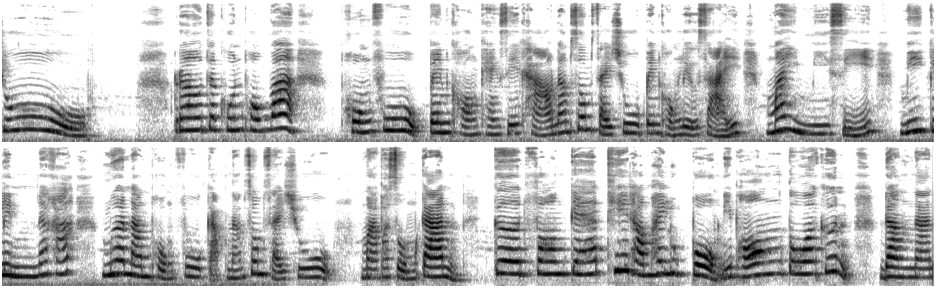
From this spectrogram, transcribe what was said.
ชู เราจะค้นพบว่าผงฟูเป็นของแข็งสีขาว น้ำส้มสายชูเป็นของเหลวใส ไม่มีสี มีกลิ่นนะคะ เมื่อนำผงฟูกับน้ำส้มสายชู มาผสมกัน เกิดฟองแก๊สที่ทำให้ลูกโป่งนี้พองตัวขึ้น ดังนั้น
